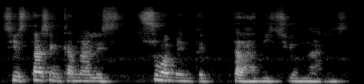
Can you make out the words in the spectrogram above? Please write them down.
si estás en canales sumamente tradicionales?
